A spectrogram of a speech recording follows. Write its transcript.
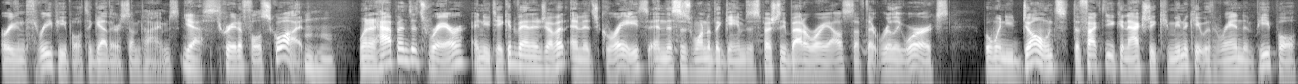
or even three people together sometimes Yes. to create a full squad. Mm-hmm. When it happens, it's rare and you take advantage of it and it's great. And this is one of the games, especially Battle Royale stuff, that really works. But when you don't, the fact that you can actually communicate with random people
